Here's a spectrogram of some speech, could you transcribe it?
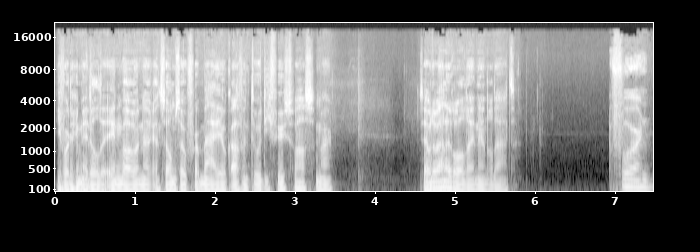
die voor de gemiddelde inwoner en soms ook voor mij ook af en toe diffuus was. Maar ze hebben er wel een rol in, inderdaad. Voor een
